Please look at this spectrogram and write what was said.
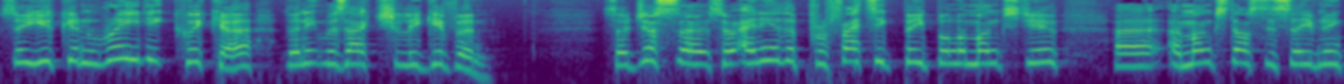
So you can read it quicker than it was actually given. So just so, so any of the prophetic people amongst you, uh, amongst us this evening,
